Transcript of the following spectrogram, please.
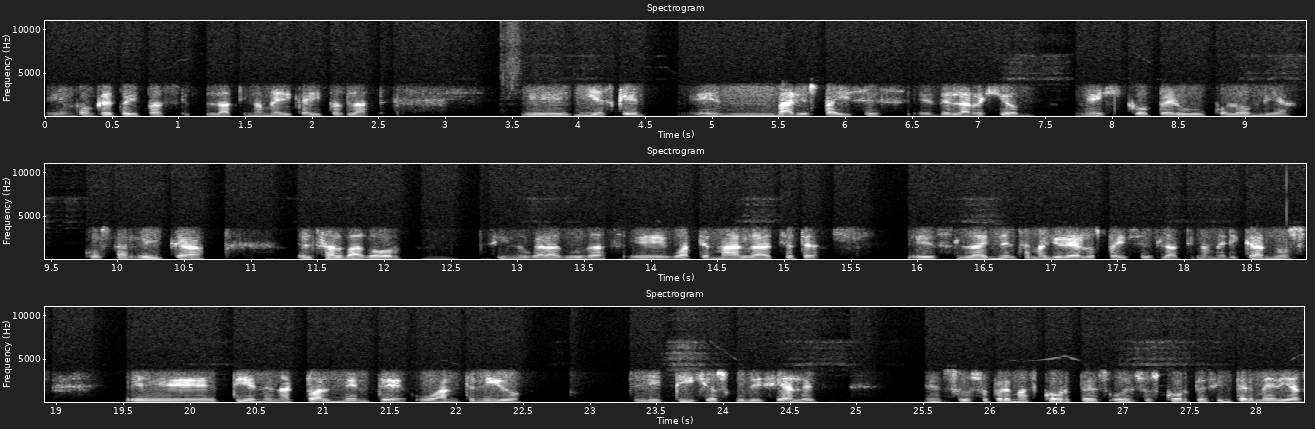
en concreto IPAS Latinoamérica, IPAS LAT. Eh, y es que en varios países de la región, México, Perú, Colombia, Costa Rica, El Salvador, sin lugar a dudas, eh, Guatemala, etcétera. Es la inmensa mayoría de los países latinoamericanos eh, tienen actualmente o han tenido litigios judiciales en sus supremas cortes o en sus cortes intermedias,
